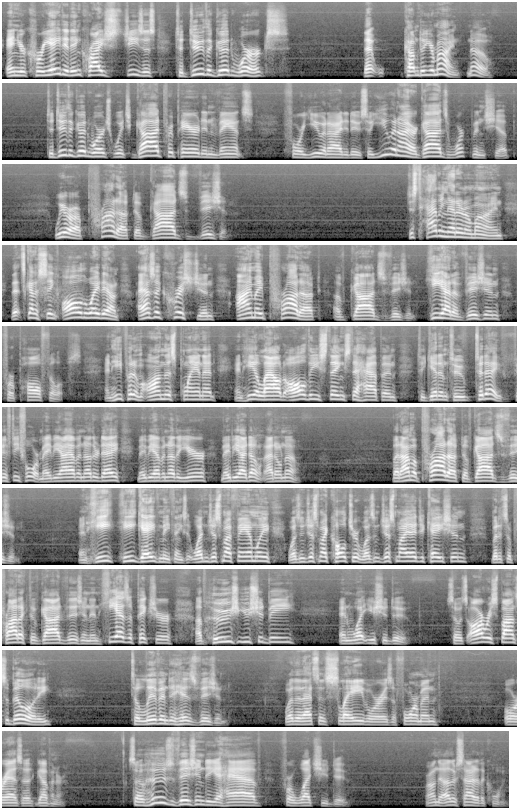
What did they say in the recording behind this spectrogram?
And you're created in Christ Jesus to do the good works that come to your mind. No. To do the good works which God prepared in advance for you and I to do. So you and I are God's workmanship. We are a product of God's vision. Just having that in our mind, that's got to sink all the way down. As a Christian, I'm a product of God's vision. He had a vision for Paul Phillips and He put him on this planet, and He allowed all these things to happen to get him to today, 54. Maybe I have another day, maybe I have another year, maybe I don't. I don't know. But I'm a product of God's vision. And he, he gave me things. It wasn't just my family, wasn't just my culture, it wasn't just my education, but it's a product of God's vision. And He has a picture of who you should be and what you should do. So it's our responsibility to live into his vision, whether that's as slave or as a foreman or as a governor. So, whose vision do you have for what you do? Or on the other side of the coin.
